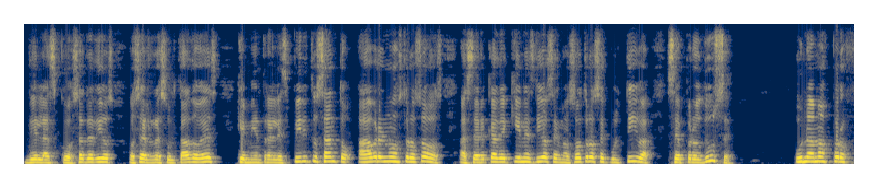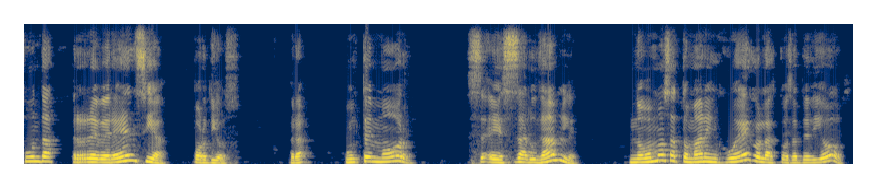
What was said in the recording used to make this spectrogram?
de las cosas de Dios. O sea, el resultado es que mientras el Espíritu Santo abre nuestros ojos acerca de quién es Dios, en nosotros se cultiva, se produce una más profunda reverencia por Dios. ¿verdad? Un temor es saludable. No vamos a tomar en juego las cosas de Dios.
